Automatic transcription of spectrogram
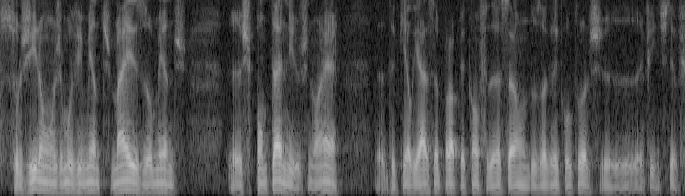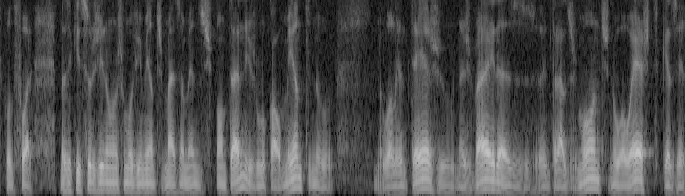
surgiram uns movimentos mais ou menos espontâneos, não é? De que, aliás, a própria Confederação dos Agricultores, uh, enfim, esteve, ficou de fora. Mas aqui surgiram uns movimentos mais ou menos espontâneos, localmente, no, no Alentejo, nas Beiras, em dos montes no Oeste, quer dizer,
